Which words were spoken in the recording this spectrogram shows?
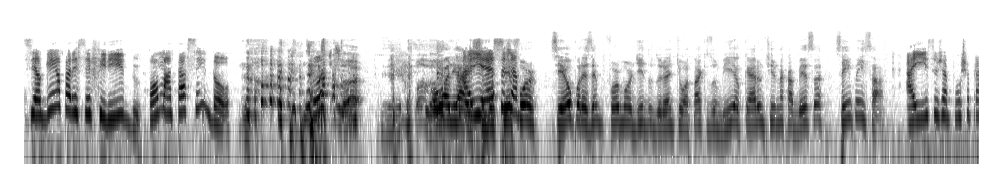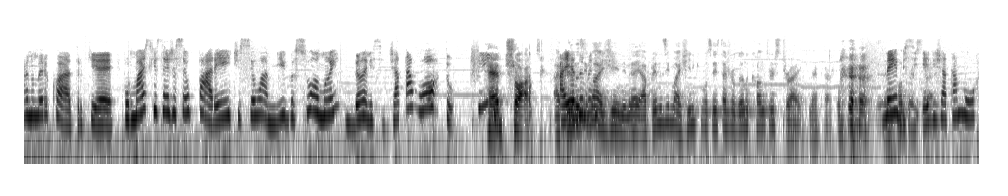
se alguém aparecer ferido, pode matar sem dó. Ou aliás, Aí se essa você já- for, se eu, por exemplo, for mordido durante um ataque zumbi, eu quero um tiro na cabeça sem pensar. Aí isso já puxa pra número 4, que é, por mais que seja seu parente, seu amigo, sua mãe, dane-se, já tá morto. Enfim. Headshot. Apenas imagine, né? Apenas imagine que você está jogando Counter-Strike, né, cara? Lembre-se, ele já tá morto.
